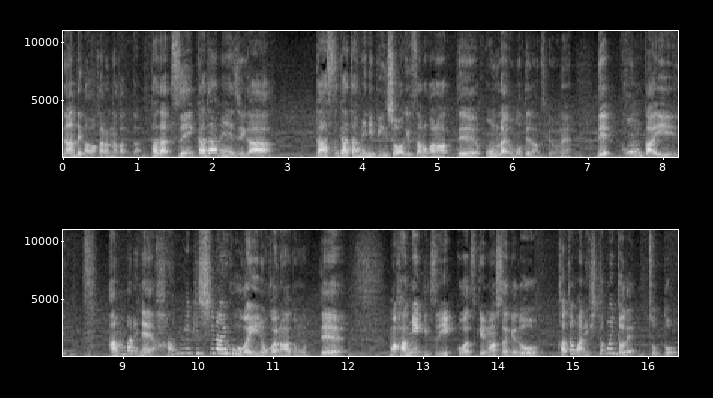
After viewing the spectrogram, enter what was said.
なんでかわからなかった。ただ追加ダメージが出すがために敏捷を上げてたのかなって本来思ってたんですけどねで今回あんまりね反撃しない方がいいのかなと思ってまあ反撃率1個はつけましたけど片側に1ポイントでちょっと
